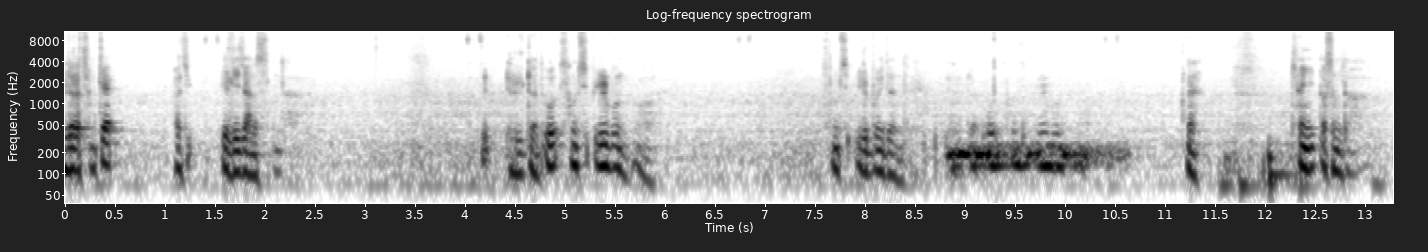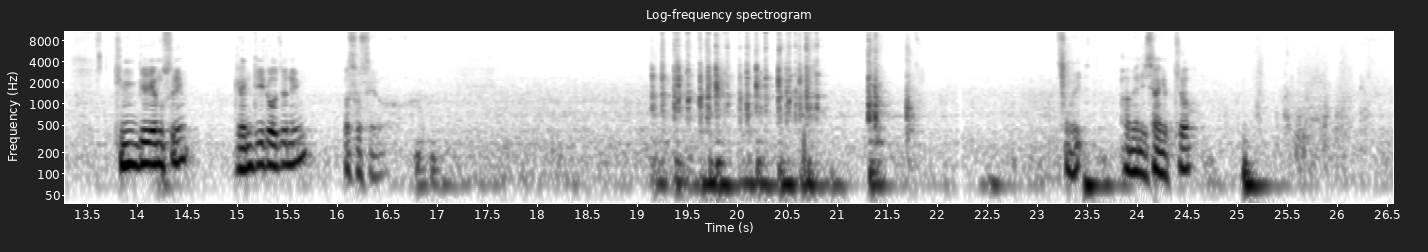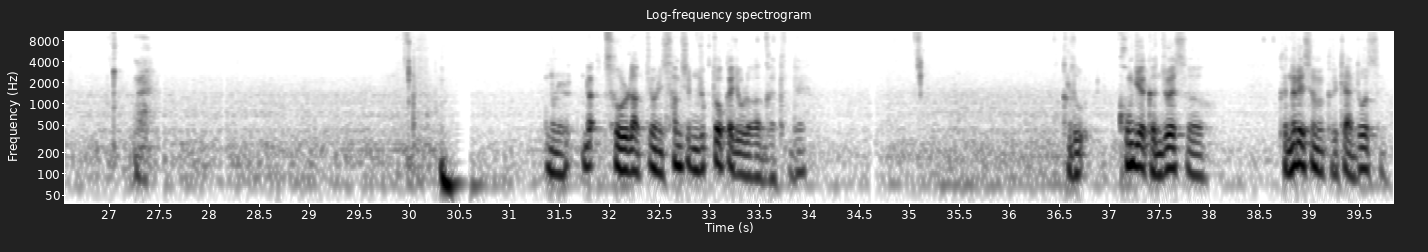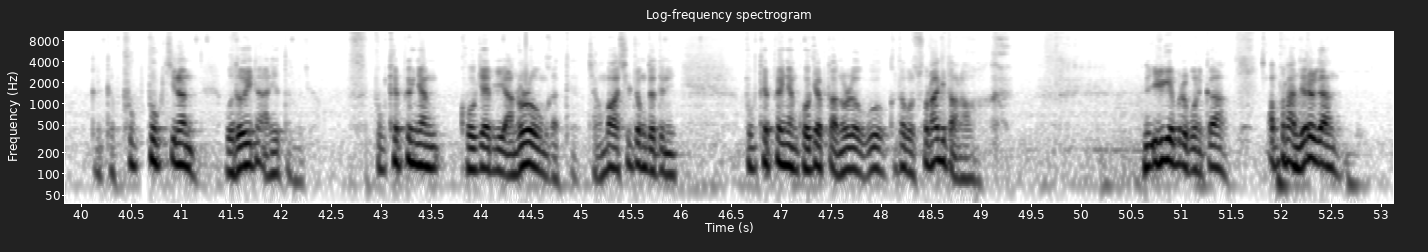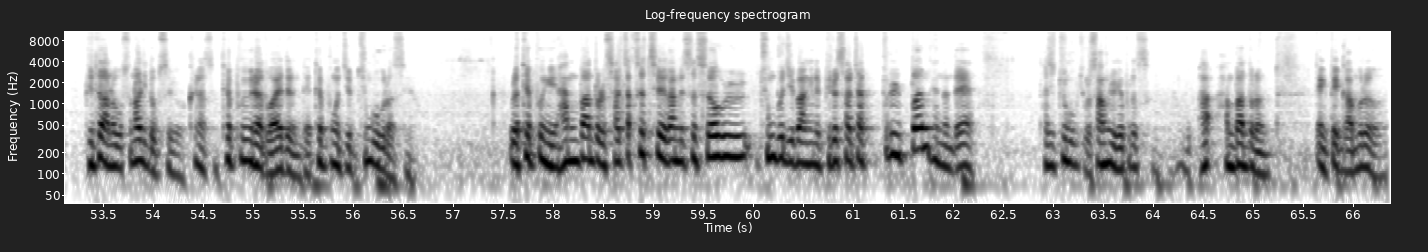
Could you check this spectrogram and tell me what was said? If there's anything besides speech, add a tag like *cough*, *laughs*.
열려라 참깨. 아직 열리지 않았습니다. 때, 어, 31분. 어. 31분이 됐는데. 31분. 네. 창이 떴습니다. 김배영수님, 랜디 로저님, 어서오세요. 어, 화면 이상이 없죠? 오늘 서울 낮 기온이 36도까지 올라간 것 같은데. 그래도 공기가 건조해서 그늘에 있으면 그렇게 안 더웠어요. 그러니까 푹푹 찌는 무더위는 아니었다는 거죠. 북태평양 고기압이 안 올라온 것 같아. 장마가 실종되더니 북태평양 고기압도 안 올라오고 그러다 보면 소나기도 안 와. 일기예보를 보니까 앞으로 한 열흘간 비도 안 오고 소나기도 없어요. 큰일 났어. 태풍이라도 와야 되는데 태풍은 지금 중국으로 왔어요. 원래 태풍이 한반도를 살짝 스쳐가면서 서울 중부지방에는 비를 살짝 뿌릴 뻔 했는데 다시 중국 쪽으로 상륙해버렸어. 한반도는 땡땡 가물어.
